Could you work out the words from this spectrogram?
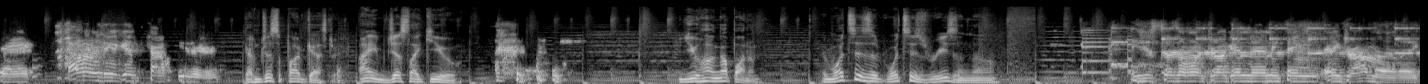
Right. I don't have anything against cops either. I'm just a podcaster. I am just like you. you hung up on him. And what's his what's his reason though? He just doesn't want drug into anything, any drama. Like,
